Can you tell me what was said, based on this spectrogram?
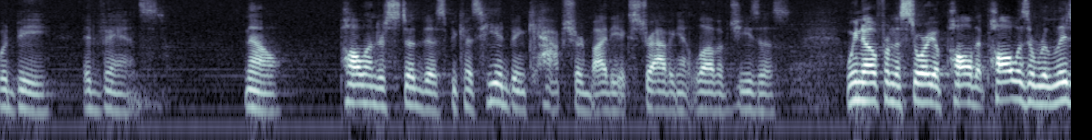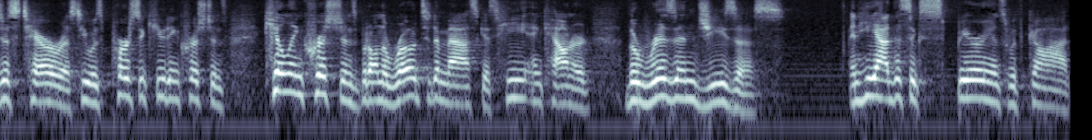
would be advanced. Now, Paul understood this because he had been captured by the extravagant love of Jesus. We know from the story of Paul that Paul was a religious terrorist. He was persecuting Christians, killing Christians, but on the road to Damascus, he encountered the risen Jesus. And he had this experience with God.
